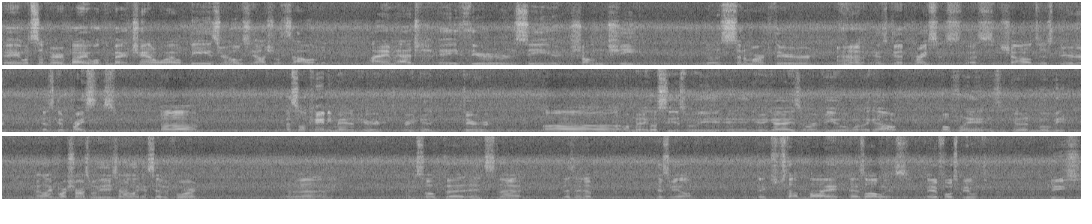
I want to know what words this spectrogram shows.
Hey, what's up, everybody? Welcome back to Channel Wild Bees. Your host, Yashua Solomon. I am at a theater to see Shang-Chi. The Cinemark Theater has good prices. That's shout out to this theater. Has good prices. Uh, I saw Candyman here. It's pretty good theater. Uh, I'm gonna go see this movie and give you guys a review when I get out. Hopefully, it's a good movie. I like martial arts movies, or like I said before. Uh, I just hope that it's not it doesn't end up pissing me off. Thanks for stopping by. As always, may the force be with you. Peace.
